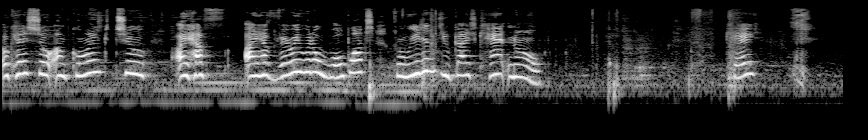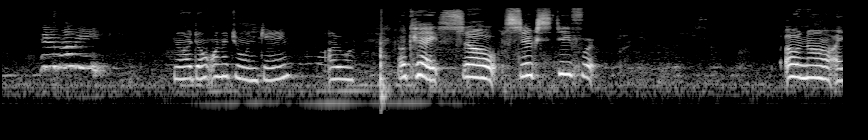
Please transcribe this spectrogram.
Okay, so I'm going to. I have I have very little Roblox for reasons you guys can't know. Okay. Hey, mommy! No, I don't want to join game. I want. Okay, so sixty for. Oh no, I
